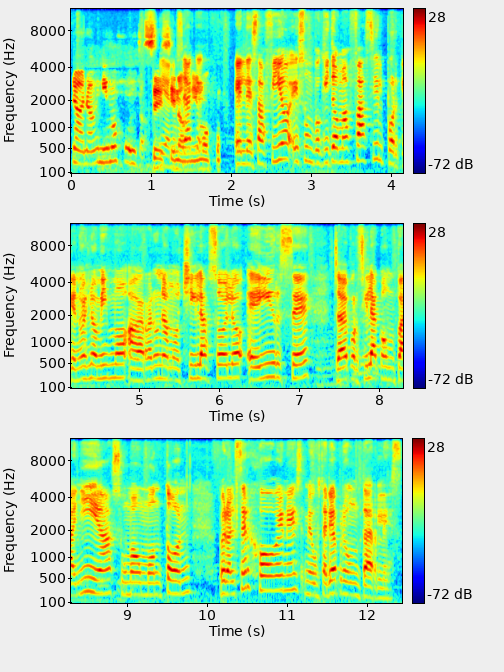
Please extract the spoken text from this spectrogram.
No, nos vinimos juntos. Sí, sí, nos vinimos juntos. El desafío es un poquito más fácil porque no es lo mismo agarrar una mochila solo e irse. Ya de por sí la compañía suma un montón. Pero al ser jóvenes, me gustaría preguntarles,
